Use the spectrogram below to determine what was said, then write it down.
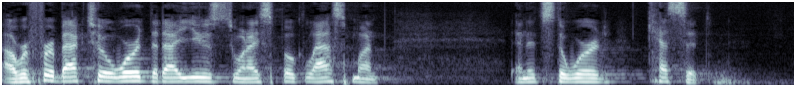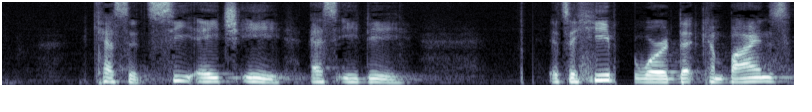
I'll refer back to a word that I used when I spoke last month, and it's the word chesed. Chesed, C H E S E D. It's a Hebrew word that combines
